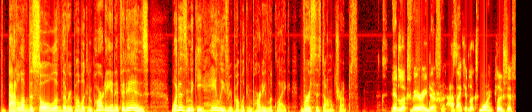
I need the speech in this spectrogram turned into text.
the battle of the soul of the Republican Party? And if it is, what does Nikki Haley's Republican Party look like versus Donald Trump's? It looks very different. I think it looks more inclusive.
